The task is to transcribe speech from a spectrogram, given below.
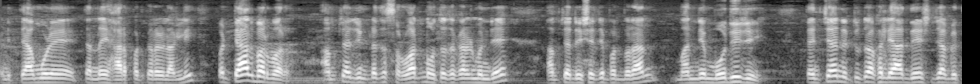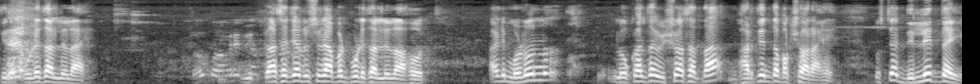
आणि त्यामुळे त्यांनाही हार पत्करावी लागली. पण त्याचबरोबर आमच्या जिंकण्याचं सर्वात महत्त्वाचं कारण म्हणजे आमच्या देशाचे पंतप्रधान माननीय मोदीजी त्यांच्या नेतृत्वाखाली हा देश ज्या गतीने पुढे चाललेला आहे. विकासाच्या दृष्टीने आपण पुढे चाललेलो आहोत. आणि म्हणून लोकांचा विश्वास आता भारतीय जनता पक्षावर आहे. नुसत्या दिल्लीत नाही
